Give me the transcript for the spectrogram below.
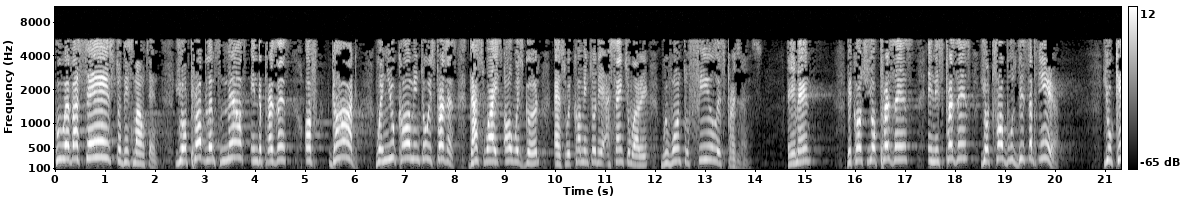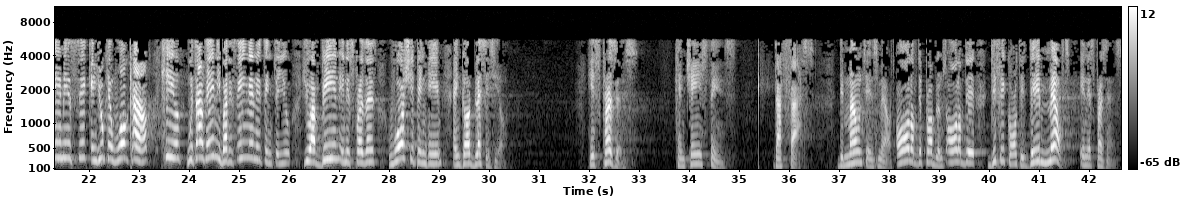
Whoever says to this mountain, your problems melt in the presence of God. When you come into His presence, that's why it's always good as we come into the sanctuary, we want to feel His presence. Amen? Because your presence, in His presence, your troubles disappear. You came in sick and you can walk out healed without anybody saying anything to you. You have been in His presence, worshiping Him, and God blesses you. His presence can change things that fast. The mountains melt. All of the problems, all of the difficulties, they melt in His presence.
